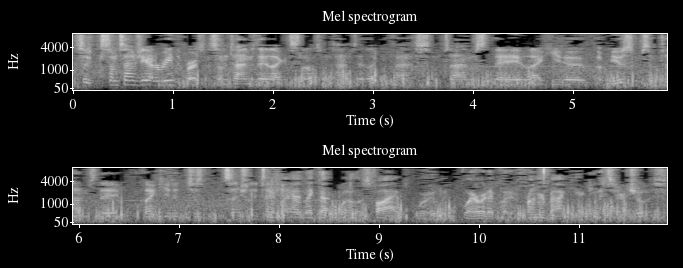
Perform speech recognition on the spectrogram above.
so sometimes you got to read the person. Sometimes they like it slow. Sometimes they like it fast. Sometimes they like you to abuse them. Sometimes they like you to just essentially take if I had like that one of those five, where, would, where would I put it? Front or back here? That's your choice.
